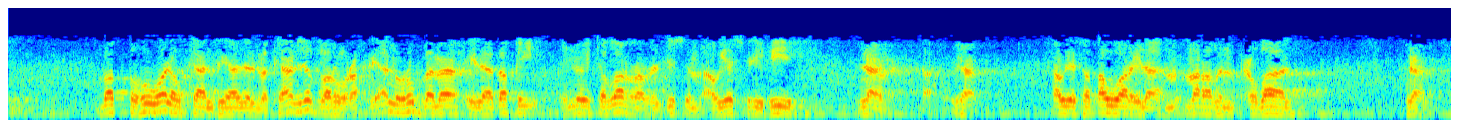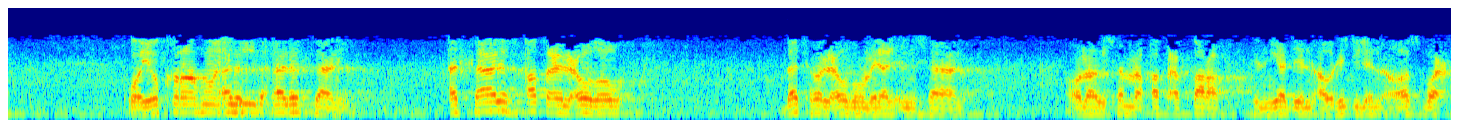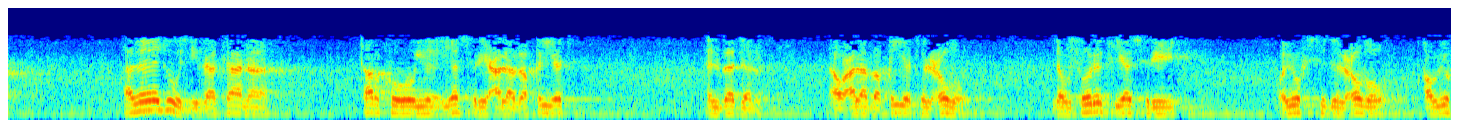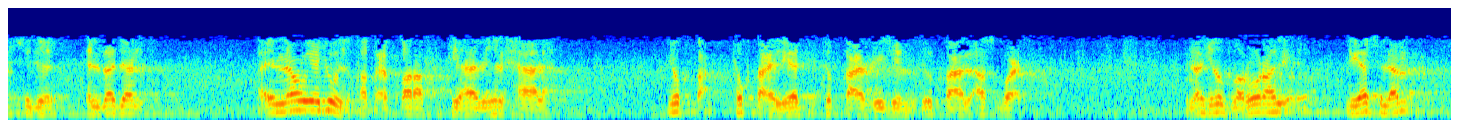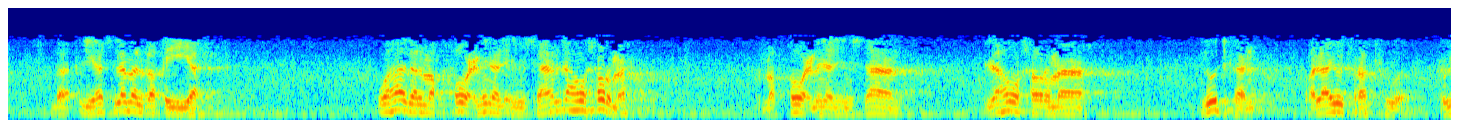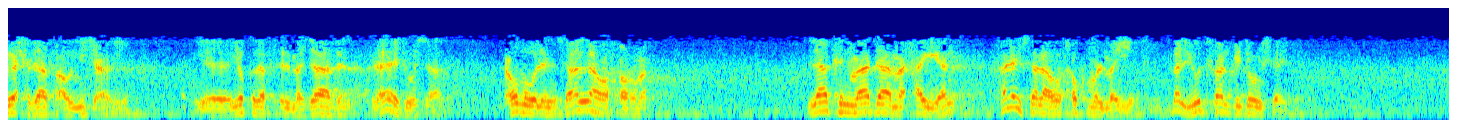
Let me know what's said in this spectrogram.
بطه ولو كان في هذا المكان للضرورة لأنه ربما إذا بقي أنه يتضرر الجسم أو يسري فيه. نعم نعم. أو يتطور إلى مرض عضال. نعم. ويكره هذا الثاني. الثالث قطع العضو بتر العضو من الإنسان وما يسمى قطع الطرف من يد أو رجل أو أصبع. هذا يجوز إذا كان تركه يسري على بقية البدن أو على بقية العضو. لو ترك يسري ويفسد العضو أو يفسد البدن فإنه يجوز قطع الطرف في هذه الحالة. يقطع تقطع اليد تقطع الرجل تقطع الأصبع. من أجل الضرورة ليسلم ليسلم البقية. وهذا المقطوع من الإنسان له حرمة. المقطوع من الإنسان له حرمة. يدفن ولا يترك ويحذف أو يقذف في المزابل لا يجوز هذا. عضو الإنسان له حرمة لكن ما دام حيا فليس له حكم الميت بل يدفن بدون شيء.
